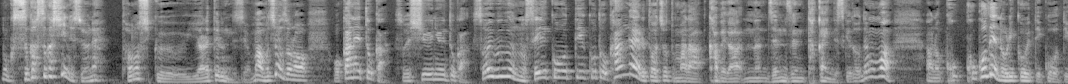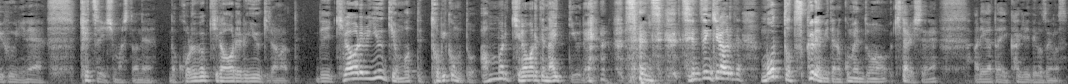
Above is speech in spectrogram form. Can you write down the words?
なんか清々しいんですよね。楽しくやれてるんですよ。まあもちろんそのお金とかそういう収入とかそういう部分の成功っていうことを考えるとちょっとまだ壁が全然高いんですけど、でもまあ、あの、こ、ここで乗り越えていこうっていうふうにね、決意しましたね。だこれが嫌われる勇気だなって。で、嫌われる勇気を持って飛び込むと、あんまり嫌われてないっていうね。全然、全然嫌われてない。もっと作れみたいなコメントも来たりしてね。ありがたい限りでございます。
